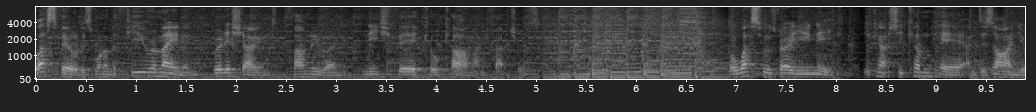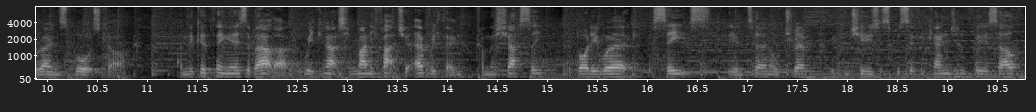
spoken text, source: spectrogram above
Westfield is one of the few remaining British-owned, family-run niche vehicle car manufacturers. Well, Westfield's very unique. You can actually come here and design your own sports car. And the good thing is about that, we can actually manufacture everything from the chassis, the bodywork, the seats, the internal trim. We can choose a specific engine for yourself,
